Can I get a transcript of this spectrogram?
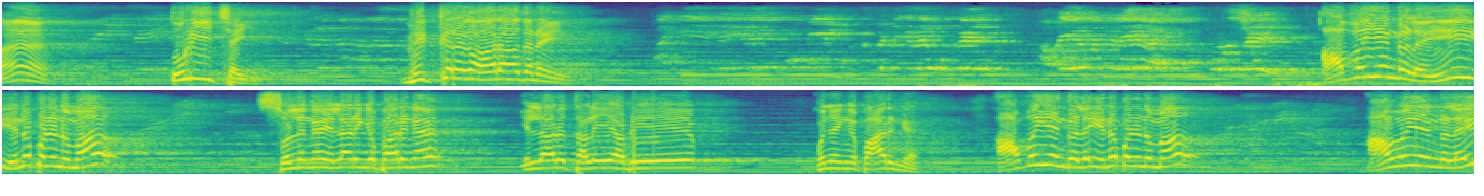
ஆ, துரீச்சை விக்கிரக ஆராதனை. அவயங்களை என்ன பண்ணணுமா? சொல்லுங்க எல்லாரும் இங்க பாருங்க. எல்லாரும் தலையை அப்படியே கொஞ்சம் இங்க பாருங்க. அவயங்களை என்ன பண்ணணுமா? அவயங்களை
